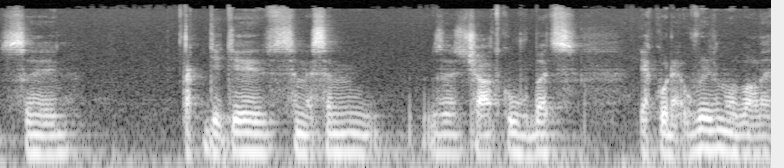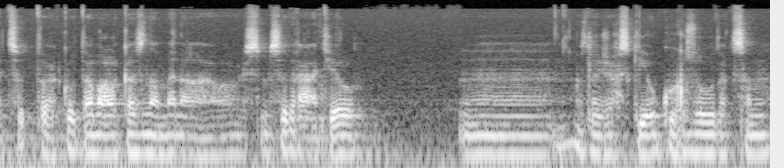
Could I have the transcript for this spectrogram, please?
si, tak děti si myslím ze začátku vůbec jako neuvědomovali, co to jako ta válka znamená. Jo. Když jsem se vrátil mm, z lyžařského kurzu, tak jsem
